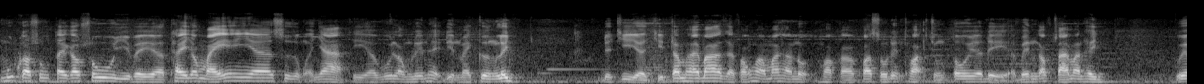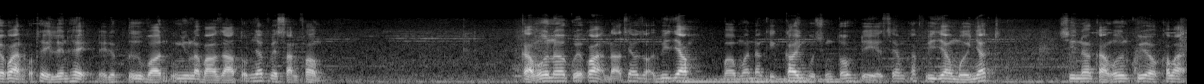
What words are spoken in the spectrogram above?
mút cao su, tay cao su gì về thay cho máy sử dụng ở nhà thì vui lòng liên hệ điện máy cường linh địa chỉ 923 Giải phóng Hoàng Mai, Hà Nội, hoặc à, qua số điện thoại chúng tôi để ở bên góc trái màn hình. Quý các bạn có thể liên hệ để được tư vấn cũng như là báo giá tốt nhất về sản phẩm. Cảm ơn à, quý các bạn đã theo dõi video. Bấm đăng ký kênh của chúng tôi để xem các video mới nhất. Xin à, cảm ơn quý vị và các bạn.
